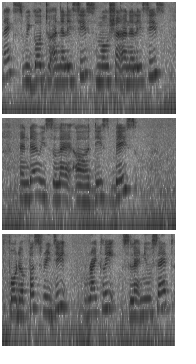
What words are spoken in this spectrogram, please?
Next we go to analysis motion analysis. And then we select uh, this base for the first rigid. Right click select new set.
